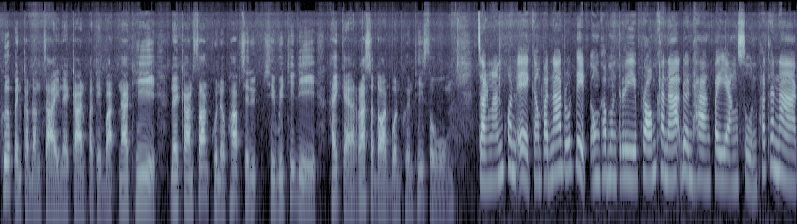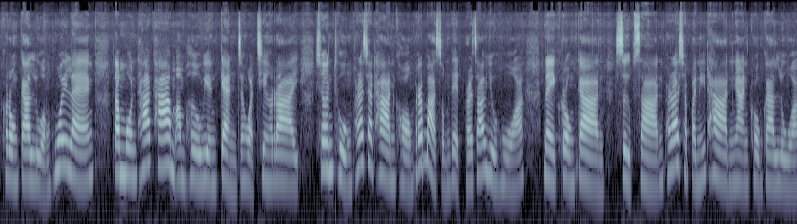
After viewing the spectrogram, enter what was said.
เพื่อเป็นกำลังใจในการปฏิบัติหน้าที่ ในการสร้างคุณภาพชีวิตที่ดี ให้แก่ราษฎรบนพื้นที่สูง จากนั้นพลเอกกัมปนาตรุดดิตองคมนตรีพร้อมคณะเดินทางไปยังศูนย์พัฒนาโครงการหลวงห้วยแล้ง ตำบลท่าข้ามอำเภอเวียงแก่นจังหวัดเชียงราย เชิญถุงพระราชทานของพระบาทสมเด็จพระเจ้าอยู่หัว ในโครงการสืบสารพระราชปณิธานงานโครงการหลวง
